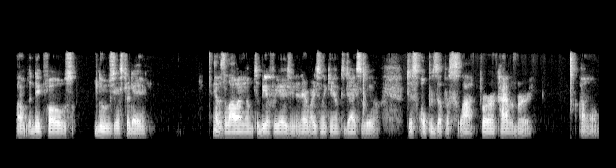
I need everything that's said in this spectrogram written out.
Um, the Nick Foles news yesterday that was allowing him to be a free agent and everybody's linking him to Jacksonville just opens up a slot for Kyler Murray. Um,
